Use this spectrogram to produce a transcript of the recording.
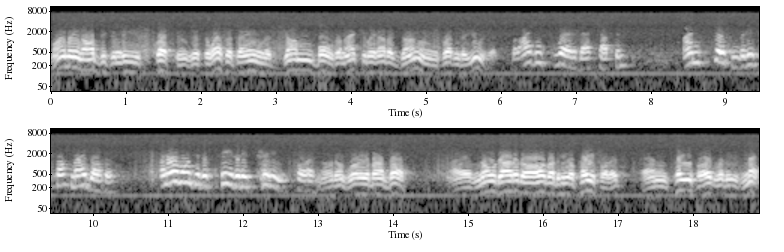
My main object in these questions is to ascertain that John Bolton actually had a gun and threatened to use it. Well, I can swear to that, Captain. I'm certain that he shot my daughter. And I want you to see that he pays for it. No, don't worry about that. I have no doubt at all that he'll pay for it, and pay for it with his neck.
